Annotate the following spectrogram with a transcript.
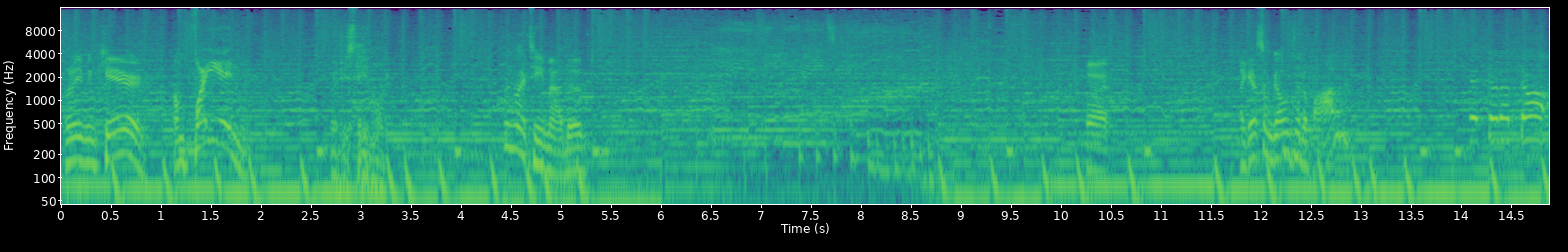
I don't even care. I'm fighting! We're disabled. Where's my team out, dude? Alright. I guess I'm going to the bottom? Get to the top!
